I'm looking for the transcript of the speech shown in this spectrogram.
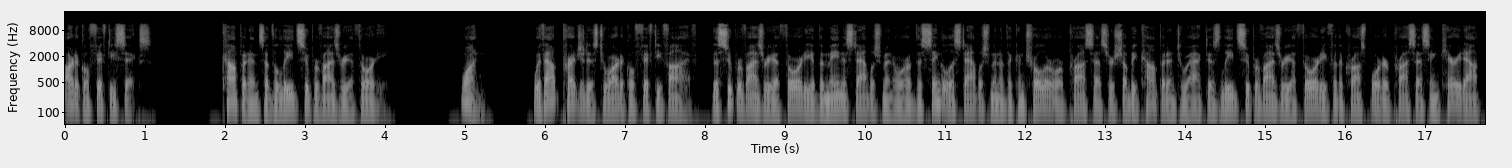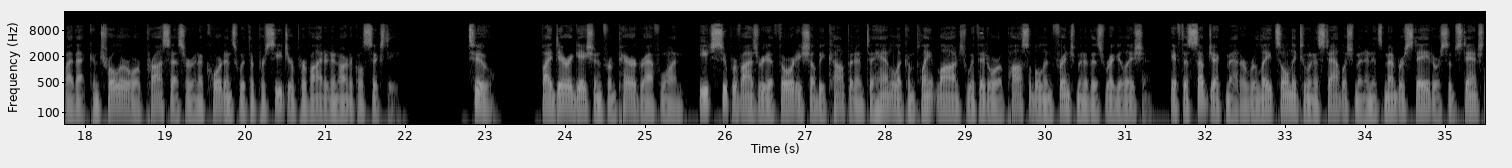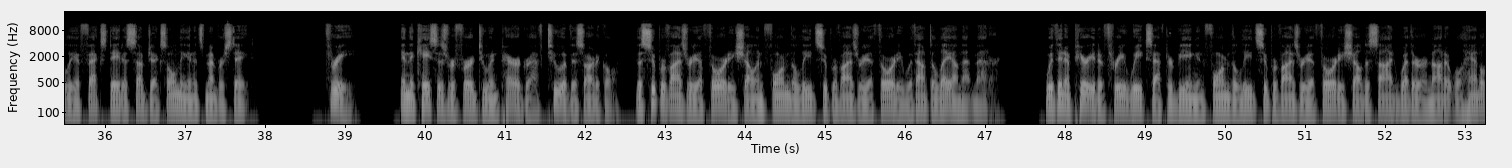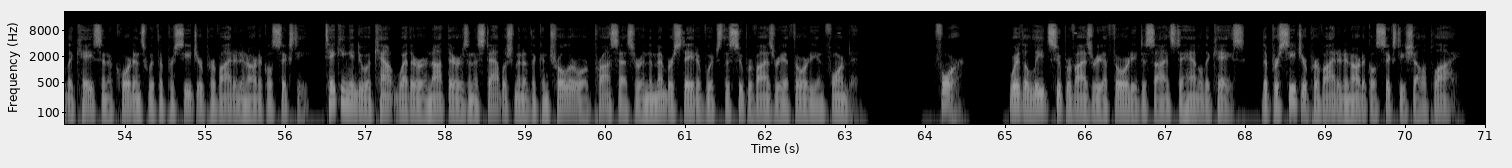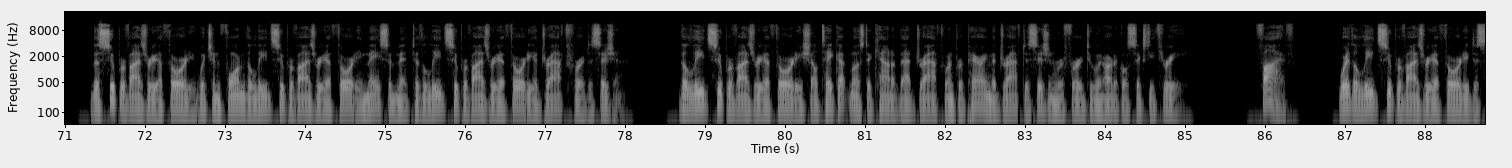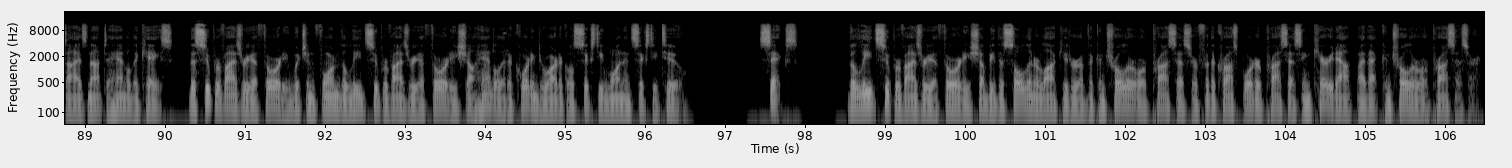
Article 56. Competence of the lead supervisory authority. 1. Without prejudice to Article 55, the supervisory authority of the main establishment or of the single establishment of the controller or processor shall be competent to act as lead supervisory authority for the cross border processing carried out by that controller or processor in accordance with the procedure provided in Article 60. 2. By derogation from paragraph 1, each supervisory authority shall be competent to handle a complaint lodged with it or a possible infringement of this regulation, if the subject matter relates only to an establishment in its member state or substantially affects data subjects only in its member state. 3. In the cases referred to in paragraph 2 of this article, the supervisory authority shall inform the lead supervisory authority without delay on that matter. Within a period of three weeks after being informed, the lead supervisory authority shall decide whether or not it will handle the case in accordance with the procedure provided in Article 60, taking into account whether or not there is an establishment of the controller or processor in the member state of which the supervisory authority informed it. 4. Where the lead supervisory authority decides to handle the case, the procedure provided in Article 60 shall apply. The supervisory authority which informed the lead supervisory authority may submit to the lead supervisory authority a draft for a decision. The lead supervisory authority shall take utmost account of that draft when preparing the draft decision referred to in Article 63. 5. Where the lead supervisory authority decides not to handle the case, the supervisory authority which informed the lead supervisory authority shall handle it according to Articles 61 and 62. 6. The lead supervisory authority shall be the sole interlocutor of the controller or processor for the cross border processing carried out by that controller or processor.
